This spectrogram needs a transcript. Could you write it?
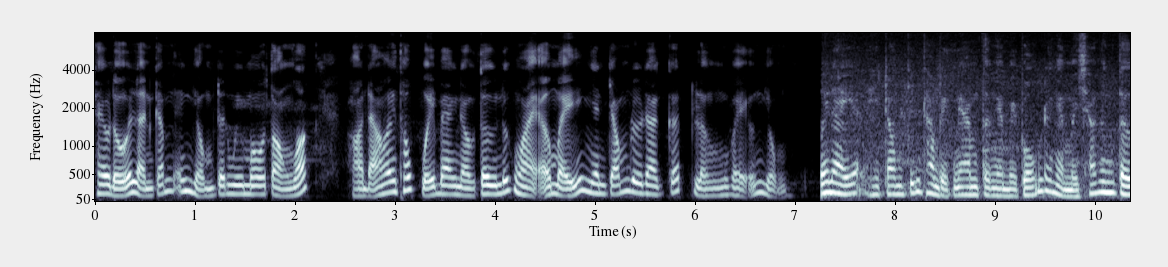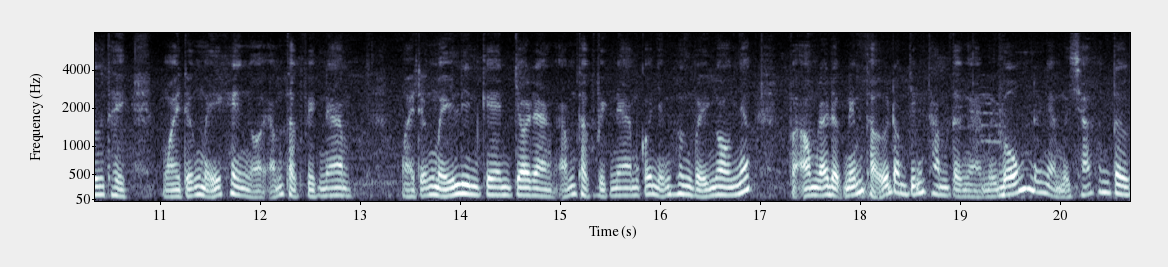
theo đuổi lệnh cấm ứng dụng trên quy mô toàn quốc, họ đã hối thúc Ủy ban đầu tư nước ngoài ở Mỹ nhanh chóng đưa ra kết luận về ứng dụng. Mới đây thì trong chuyến thăm Việt Nam từ ngày 14 đến ngày 16 tháng 4 thì Ngoại trưởng Mỹ khen ngợi ẩm thực Việt Nam. Ngoại trưởng Mỹ Lincoln cho rằng ẩm thực Việt Nam có những hương vị ngon nhất và ông đã được nếm thử trong chuyến thăm từ ngày 14 đến ngày 16 tháng 4.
